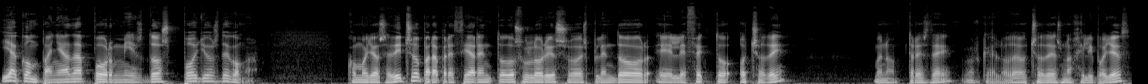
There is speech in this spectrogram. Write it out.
y acompañada por mis dos pollos de goma. Como ya os he dicho, para apreciar en todo su glorioso esplendor el efecto 8D, bueno, 3D, porque lo de 8D es una gilipollez,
